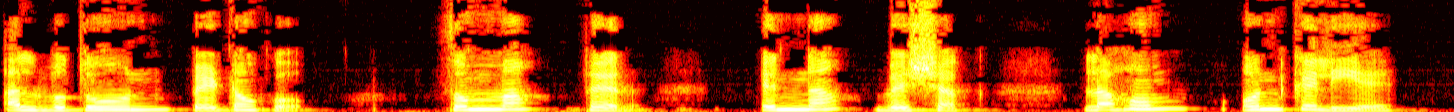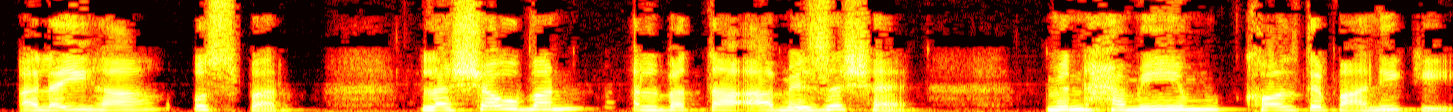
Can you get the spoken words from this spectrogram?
البتون پیٹوں کو۔ تم پھر، ان، بے شک لہم ان کے لیے علیہ اس پر۔ لشوبن البتہ آمیزش ہے، من حمیم کھولتے پانی کی۔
